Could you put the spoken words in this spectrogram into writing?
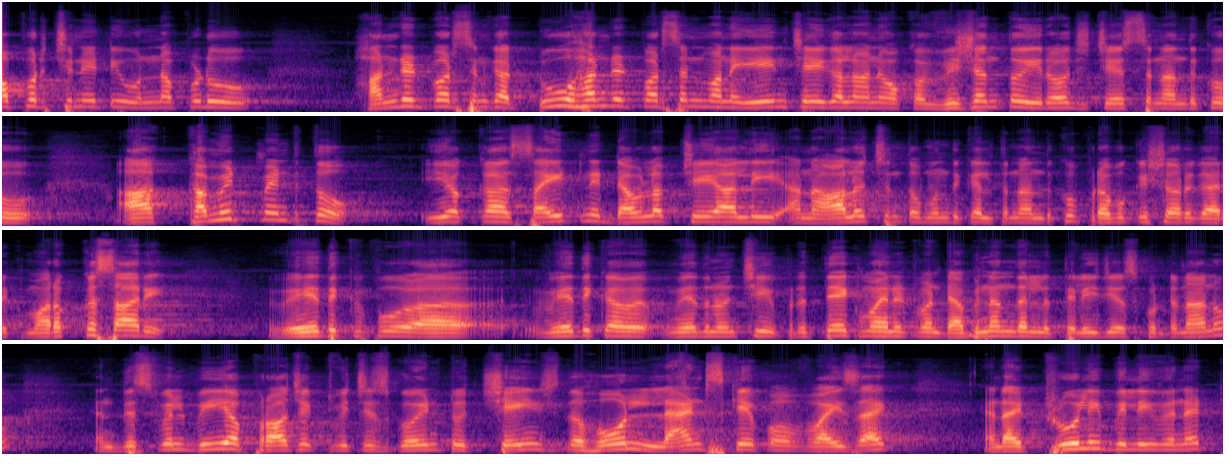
ఆపర్చునిటీ ఉన్నప్పుడు హండ్రెడ్ పర్సెంట్గా టూ హండ్రెడ్ పర్సెంట్ మనం ఏం చేయగలం అనే ఒక విజన్తో ఈరోజు చేస్తున్నందుకు ఆ కమిట్మెంట్తో ఈ యొక్క సైట్ని డెవలప్ చేయాలి అన్న ఆలోచనతో ముందుకెళ్తున్నందుకు ప్రభు కిషోర్ గారికి మరొక్కసారి వేదిక వేదిక మీద నుంచి ప్రత్యేకమైనటువంటి అభినందనలు తెలియజేసుకుంటున్నాను. And this will be a project which is going to change the whole landscape of Vizag and I truly believe in it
